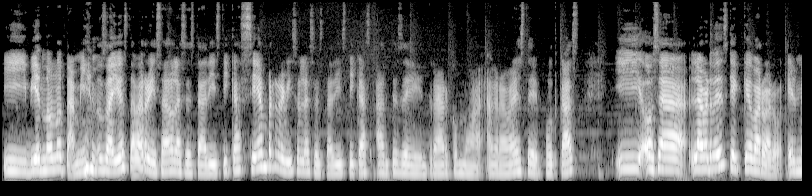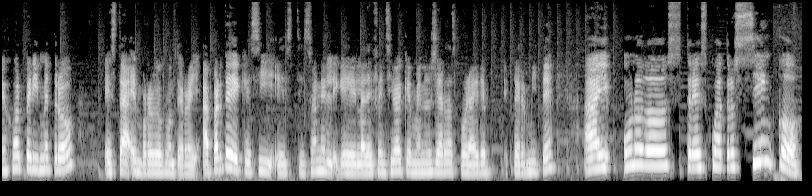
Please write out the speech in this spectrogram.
Y viéndolo también, o sea, yo estaba revisando las estadísticas, siempre reviso las estadísticas antes de entrar como a, grabar este podcast. Y, o sea, la verdad es que qué bárbaro. El mejor perímetro está en Borregos Monterrey. Aparte de que sí, este, son eh, la defensiva que menos yardas por aire permite, hay 1, 2, 3, 4, 5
